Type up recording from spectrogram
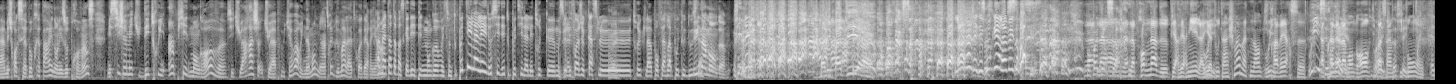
Euh, mais je crois que c'est à peu près pareil dans les autres provinces. Mais si jamais tu détruis un pied de mangrove, si tu arraches, tu as, tu vas avoir une amende, mais un truc de malade quoi derrière. Ah mais hein. attends, attends, parce qu'il y a des pieds de mangrove, ils sont tout petits là, les aussi des tout petits là, les trucs. euh, parce que des fois je casse le truc là pour faire la peau tout douce. Une là. amende. Fallait pas dire Faut pas faire ça. Là, j'ai des bouquets à la maison. Faut pas dire ça. La, la promenade Pierre Vernier, là, il y a tout un chemin maintenant qui Oui. traverse euh, Oui, à c'est travers vrai. la mangrove. Tu Ouais, passes un petit fait. pont. et-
